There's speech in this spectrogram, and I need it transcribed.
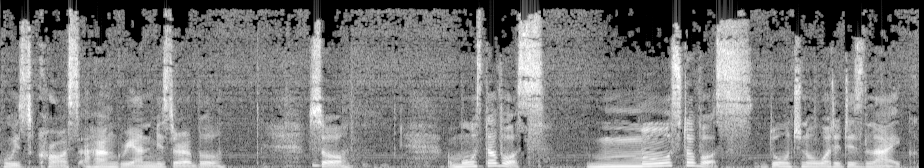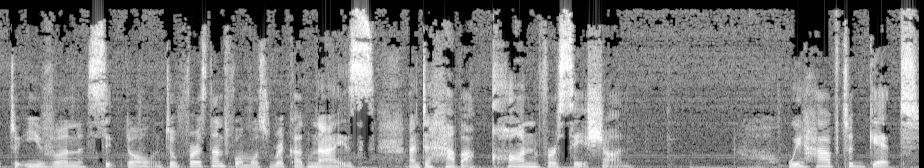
who is cross, hungry, and miserable. So, most of us, most of us don't know what it is like to even sit down, to first and foremost recognize and to have a conversation. We have to get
